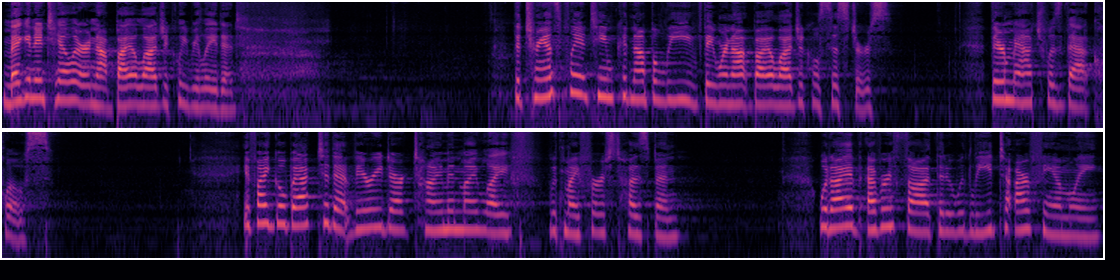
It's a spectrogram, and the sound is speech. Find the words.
Megan and Taylor are not biologically related. The transplant team could not believe they were not biological sisters. Their match was that close. If I go back to that very dark time in my life with my first husband, would I have ever thought that it would lead to our family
